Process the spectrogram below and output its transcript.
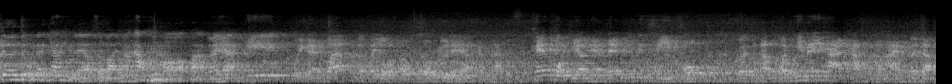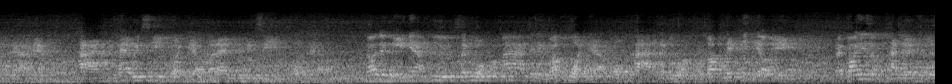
เจอโจทย์ยากๆอยู่แล้วสบายมากอะพี่หมอฝากก็นะอคย่ารับงที่คุยกันว่าคุณประโยชน์เราครบอยู่แล้วนะครับแค่ขวดเดียวเนี่ยได้วิตามินซีครบโดยสำหรับคนที่ไม่ได้ทานผักผลไม้ประจำอยู่แล้วเนี่ยทานแค่วิตามินซีขวดเดียวก็ได้วิตามินซีครบแล้วนอกจากนี้เนี่ยคือสะดวกมากๆจะเห็นว่าขวดเนี่ยพกพาสะดวกแล้วก็เล็กนิดเดียวเอง แล้วก็ที่สำคัญเลยคือ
